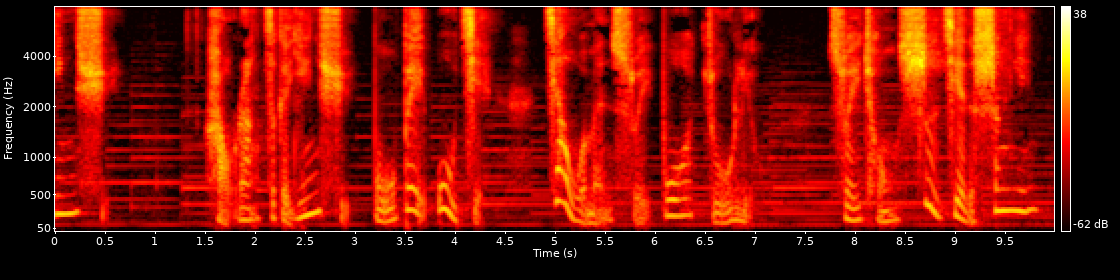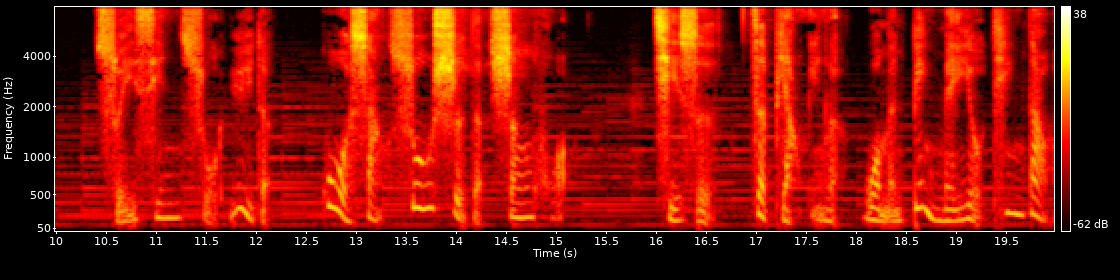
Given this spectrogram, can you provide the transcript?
应许。好让这个应许不被误解，叫我们随波逐流，随从世界的声音，随心所欲的过上舒适的生活。其实，这表明了我们并没有听到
